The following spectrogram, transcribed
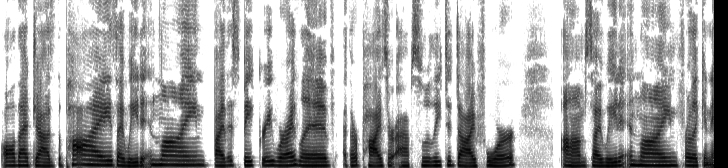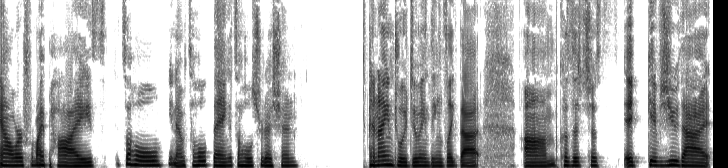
all that jazz. The pies, I waited in line by this bakery where I live. Their pies are absolutely to die for. Um, so I waited in line for like an hour for my pies. It's a whole, you know, it's a whole thing. It's a whole tradition. And I enjoy doing things like that um, because it's just, it gives you that,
